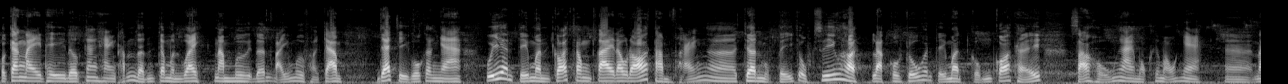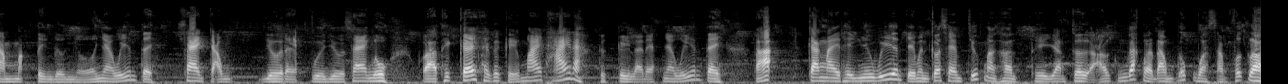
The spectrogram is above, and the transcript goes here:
Và căn này thì được ngân hàng thẩm định cho mình quay 50 đến 70 phần trăm. Giá trị của căn nhà quý anh chị mình có trong tay đâu đó tầm khoảng ờ, trên 1 tỷ chút xíu thôi là cô chú anh chị mình cũng có thể sở hữu ngay một cái mẫu nhà à, nằm mặt tiền đường nhựa nha quý anh chị. Sang trọng vừa đẹp vừa vừa sang luôn. Và thiết kế theo cái kiểu mái thái nè cực kỳ là đẹp nha quý anh chị. Đó căn này thì như quý anh chị mình có xem trước màn hình thì dân cư ở cũng rất là đông, đúc và sầm phức rồi.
